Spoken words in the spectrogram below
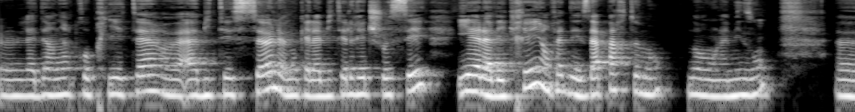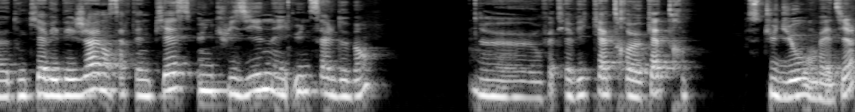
la dernière propriétaire euh, habitait seule, donc elle habitait le rez-de-chaussée et elle avait créé en fait des appartements dans la maison. donc il y avait déjà dans certaines pièces une cuisine et une salle de bain. en fait, il y avait quatre, quatre studio, on va dire,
